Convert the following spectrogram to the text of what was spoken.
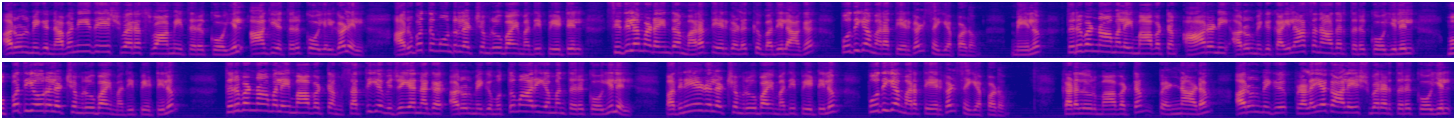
அருள்மிகு நவநீதேஸ்வர சுவாமி திருக்கோயில் ஆகிய திருக்கோயில்களில் அறுபத்து மூன்று லட்சம் ரூபாய் மதிப்பீட்டில் சிதிலமடைந்த மரத்தேர்களுக்கு பதிலாக புதிய மரத்தேர்கள் செய்யப்படும். மேலும் திருவண்ணாமலை மாவட்டம் ஆரணி அருள்மிகு கைலாசநாதர் திருக்கோயிலில் முப்பத்தியோரு லட்சம் ரூபாய் மதிப்பீட்டிலும் திருவண்ணாமலை மாவட்டம் சத்திய விஜயநகர் அருள்மிகு முத்துமாரியம்மன் திருக்கோயிலில் பதினேழு லட்சம் ரூபாய் மதிப்பீட்டிலும் புதிய மரத்தேர்கள் செய்யப்படும். கடலூர் மாவட்டம் பெண்ணாடம் அருள்மிகு பிரளயகாலேஸ்வரர் திருக்கோயில்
